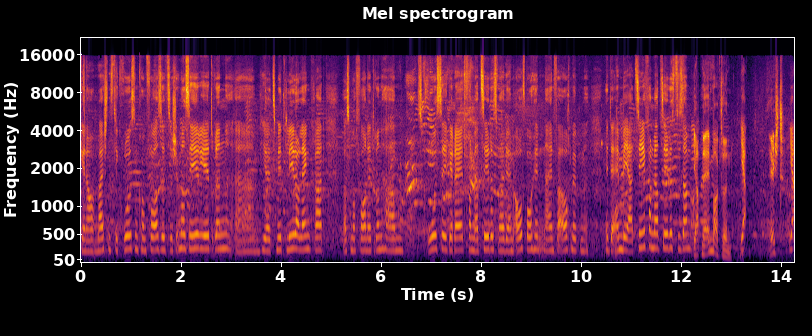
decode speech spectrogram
Genau, meistens die großen Komfortsitze ist immer Serie drin. Ähm, hier jetzt mit Lederlenkrad, was wir vorne drin haben. Das große Gerät von Mercedes, weil wir im Aufbau hinten einfach auch mit, dem- mit der MBAC von Mercedes zusammen. Ihr habt eine M-Bug drin. Ja, Echt? ja.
